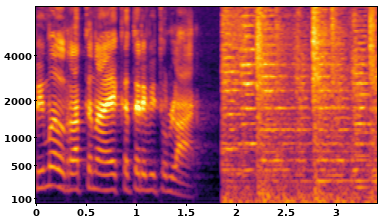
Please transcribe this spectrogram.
பிமல் ரத்நாயக்க தெரிவித்துள்ளார். Thank you.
